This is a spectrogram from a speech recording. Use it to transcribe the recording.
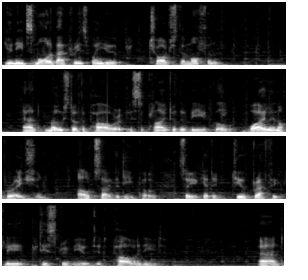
You need smaller batteries when you charge them often, and most of the power is supplied to the vehicle while in operation outside the depot, so you get a geographically distributed power need. And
